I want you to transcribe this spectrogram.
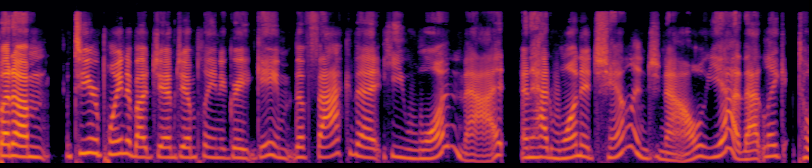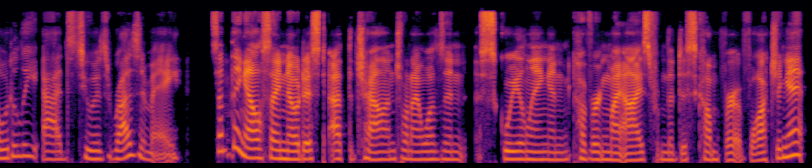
but um, to your point about Yam Yam playing a great game, the fact that he won that and had won a challenge now, yeah, that like totally adds to his resume. Something else I noticed at the challenge when I wasn't squealing and covering my eyes from the discomfort of watching it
